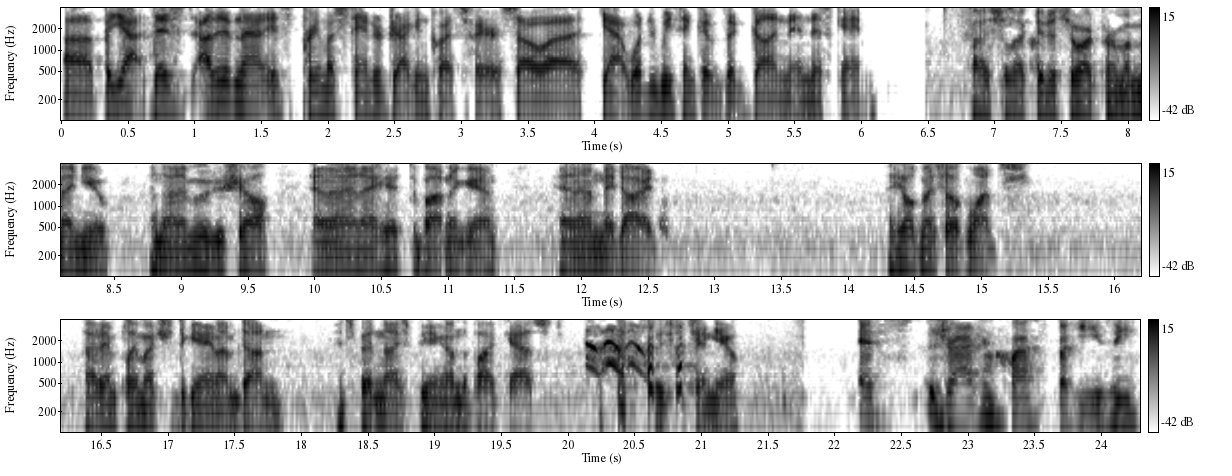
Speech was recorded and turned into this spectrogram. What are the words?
Uh, but yeah, there's other than that, it's pretty much standard Dragon Quest fare. So uh, yeah, what did we think of the gun in this game? I selected a sword from a menu, and then I moved a shell, and then I hit the button again, and then they died. I healed myself once. I didn't play much of the game. I'm done. It's been nice being on the podcast. Please continue. It's Dragon Quest, but easy,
